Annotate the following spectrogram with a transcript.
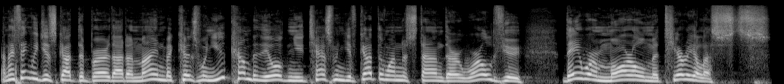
And I think we just got to bear that in mind because when you come to the Old and New Testament, you've got to understand their worldview. They were moral materialists.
